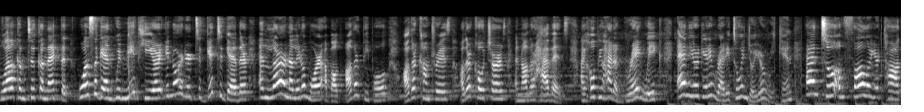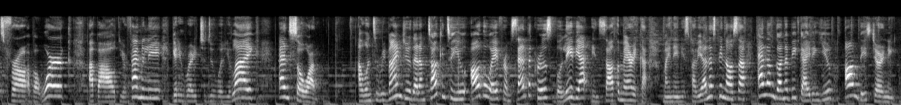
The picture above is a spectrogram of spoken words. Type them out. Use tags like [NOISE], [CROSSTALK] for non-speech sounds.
welcome to Connected. Once again, we meet here in order to get together and learn a little more about other people, other countries, other cultures, and other habits. I hope you had a great week and you're getting ready to enjoy your weekend and to unfollow your thoughts from about work, about your family, getting ready to do what you like, and so on. I want to remind you that I'm talking to you all the way from Santa Cruz, Bolivia in South America. My name is Fabiana Espinosa and I'm gonna be guiding you on this journey.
